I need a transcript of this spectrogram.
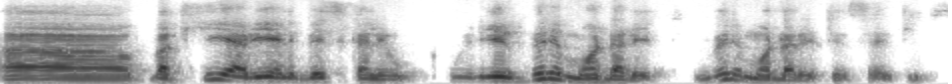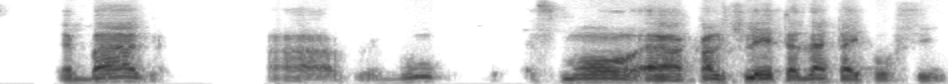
Uh, but here, really, basically, we need very moderate, very moderate incentives. A bag, uh, a book, a small uh, calculator, that type of thing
